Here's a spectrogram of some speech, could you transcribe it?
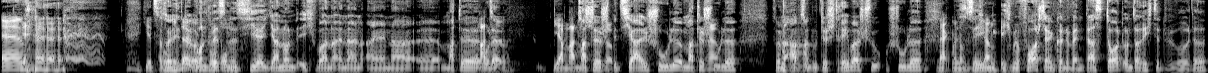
Ähm, Jens Also Hintergrundwissen ist hier, Jan und ich waren an einer, einer äh, Mathe, rum. oder Mathe. Ja, Mathe. Mathe-Spezialschule, Mathe-Schule, so eine absolute Streberschule. Merkt man uns nicht Deswegen an. ich mir vorstellen könnte, wenn das dort unterrichtet würde,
